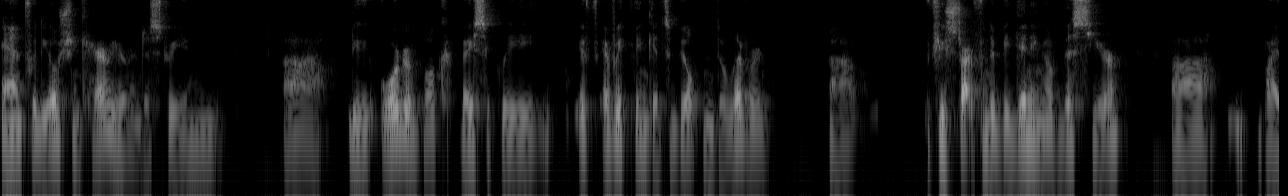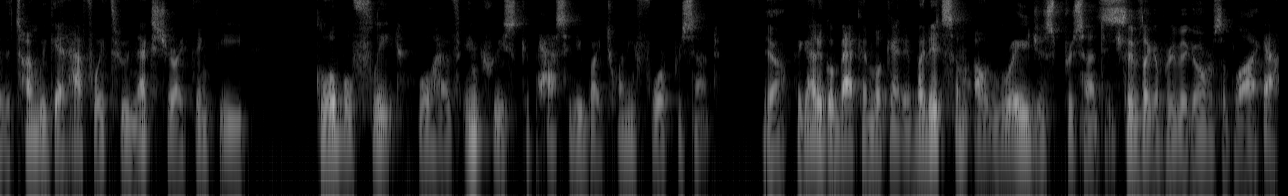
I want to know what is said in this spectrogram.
And for the ocean carrier industry, I mean, uh, the order book basically, if everything gets built and delivered, uh, if you start from the beginning of this year, uh, by the time we get halfway through next year, I think the global fleet will have increased capacity by 24%. Yeah, I got to go back and look at it, but it's some outrageous percentage. seems like a pretty big oversupply. Yeah.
